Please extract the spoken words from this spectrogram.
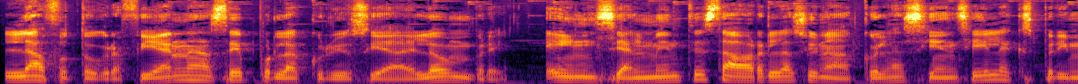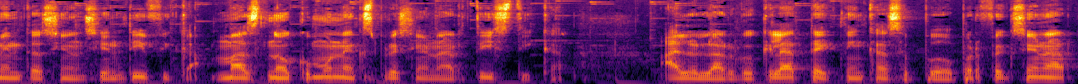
La fotografía nace por la curiosidad del hombre. E inicialmente estaba relacionada con la ciencia y la experimentación científica, más no como una expresión artística. A lo largo que la técnica se pudo perfeccionar,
